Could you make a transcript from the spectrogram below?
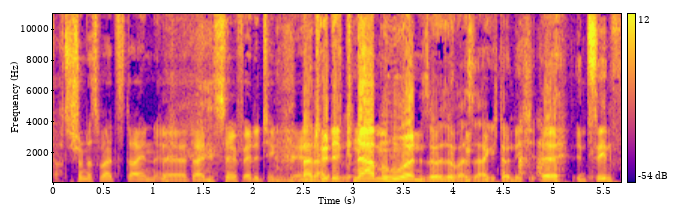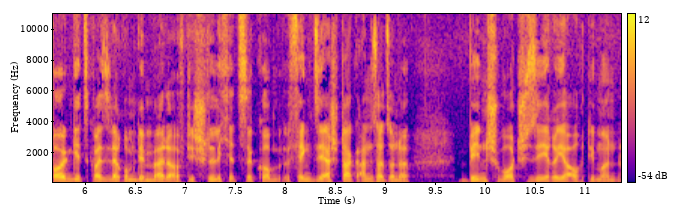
Dachte schon, das war jetzt dein, äh, dein Self-Editing. Äh, nein, Tötet also- Knabenhuren. So, sowas sage ich doch nicht. äh, in zehn Folgen geht es quasi darum, dem Mörder auf die Schliche zu kommen. Fängt sehr stark an, ist halt so eine Binge-Watch-Serie auch, die man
